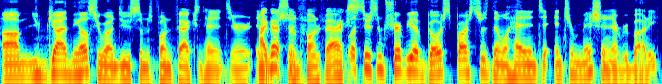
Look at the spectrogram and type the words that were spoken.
Um, you got anything else you want to do? Some fun facts and head into your I got some fun facts. Let's do some trivia of Ghostbusters, then we'll head into intermission. Everybody.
